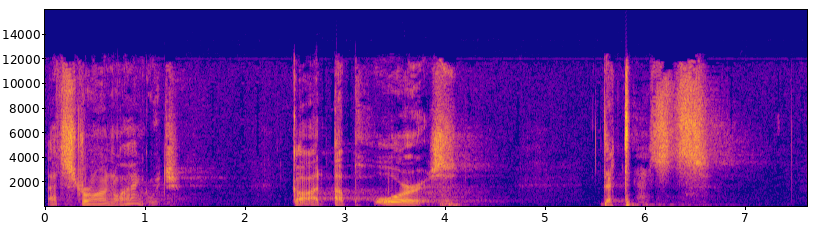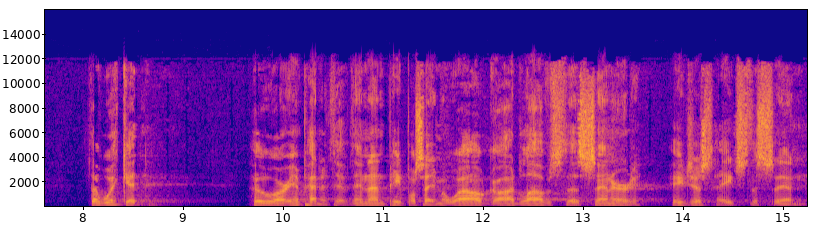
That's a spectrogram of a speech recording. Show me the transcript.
That's strong language. God abhors, detests the wicked who are impenitent. And then people say, well, God loves the sinner, he just hates the sin.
